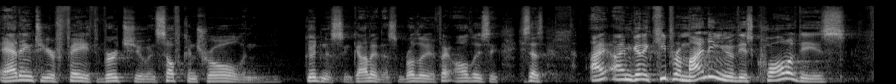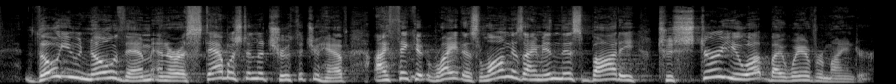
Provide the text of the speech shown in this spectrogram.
adding to your faith virtue and self control and goodness and godliness and brotherly affection, all these things. He says, I, am going to keep reminding you of these qualities. Though you know them and are established in the truth that you have, I think it right, as long as I'm in this body, to stir you up by way of reminder.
